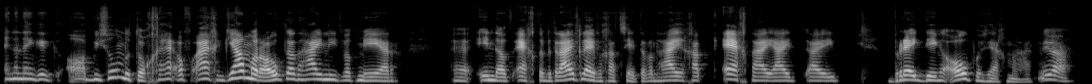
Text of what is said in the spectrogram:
En dan denk ik, oh, bijzonder toch? Hè? Of eigenlijk jammer ook dat hij niet wat meer eh, in dat echte bedrijfsleven gaat zitten. Want hij gaat echt, hij, hij, hij breekt dingen open, zeg maar. Ja,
